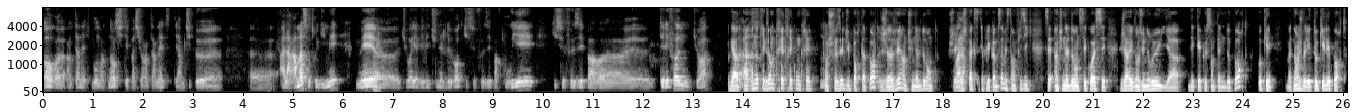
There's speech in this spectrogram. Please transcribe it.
hors euh, Internet. Bon, maintenant, si tu pas sur Internet, tu es un petit peu euh, à la ramasse, entre guillemets. Mais tu vois, il y avait des tunnels de vente qui se faisaient par courrier, qui se faisaient par téléphone, tu vois. Regarde, un, autre exemple très très concret. Quand mm. je faisais du porte-à-porte, j'avais un tunnel de vente. Je savais juste pas que ça s'appelait comme ça, mais c'était en physique. C'est un tunnel de vente, c'est quoi? C'est j'arrive dans une rue, il y a des quelques centaines de portes. Ok, maintenant je vais aller toquer les portes.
